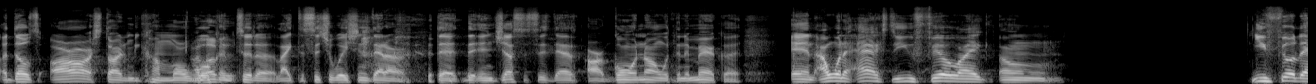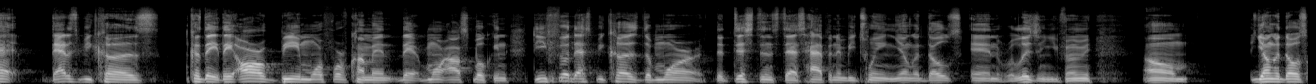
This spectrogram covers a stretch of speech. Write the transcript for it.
adults are starting to become more woke into the like the situations that are the the injustices that are going on within America. And I want to ask, do you feel like um you feel that that is because because they they are being more forthcoming they're more outspoken. Do you feel that's because the more the distance that's happening between young adults and religion you feel me? Um young adults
